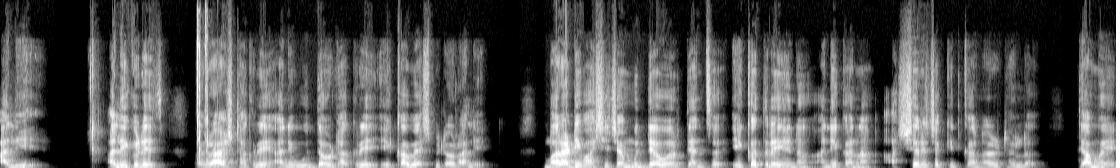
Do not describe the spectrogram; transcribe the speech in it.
आली आहे. अलीकडेच राज ठाकरे आणि उद्धव ठाकरे एका व्यासपीठावर आले. मराठी भाषेच्या मुद्द्यावर त्यांचं एकत्र येणं अनेकांना आश्चर्यचकित करणारं ठरलं. त्यामुळे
